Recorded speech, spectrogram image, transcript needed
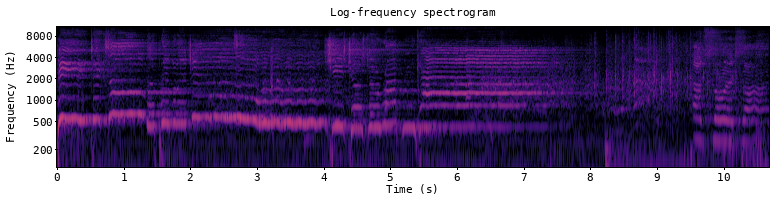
B takes all the privileges. She's just a rotten cat. I'm so excited.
